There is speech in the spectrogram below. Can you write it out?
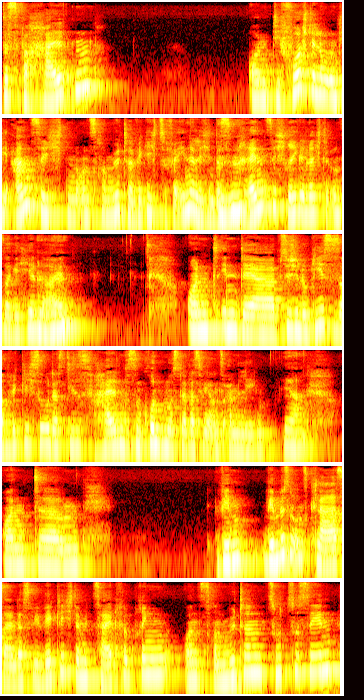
das Verhalten und die Vorstellung und die Ansichten unserer Mütter wirklich zu verinnerlichen. Das mhm. brennt sich regelrecht in unser Gehirn mhm. ein. Und in der Psychologie ist es auch wirklich so, dass dieses Verhalten, das ist ein Grundmuster, was wir uns anlegen. Ja. Und ähm, wir, wir müssen uns klar sein, dass wir wirklich damit Zeit verbringen, unseren Müttern zuzusehen,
